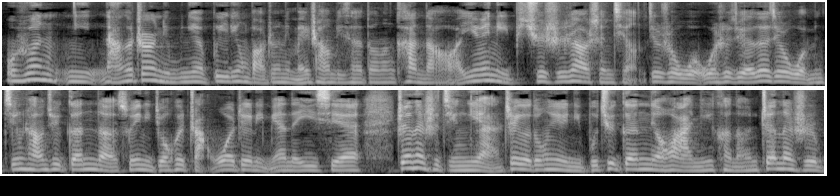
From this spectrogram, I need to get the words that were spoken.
我说你拿个证儿，你你也不一定保证你每场比赛都能看到啊，因为你确实是要申请。就是我我是觉得，就是我们经常去跟的，所以你就会掌握这里面的一些真的是经验。这个东西你不去跟的话，你可能真的是。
